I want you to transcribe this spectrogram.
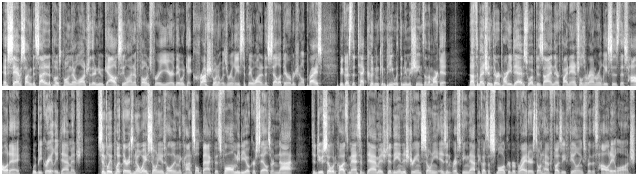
If Samsung decided to postpone their launch of their new Galaxy line of phones for a year, they would get crushed when it was released if they wanted to sell at their original price because the tech couldn't compete with the new machines on the market. Not to mention, third party devs who have designed their financials around releases this holiday would be greatly damaged. Simply put, there is no way Sony is holding the console back this fall, mediocre sales or not. To do so would cause massive damage to the industry, and Sony isn't risking that because a small group of writers don't have fuzzy feelings for this holiday launch.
